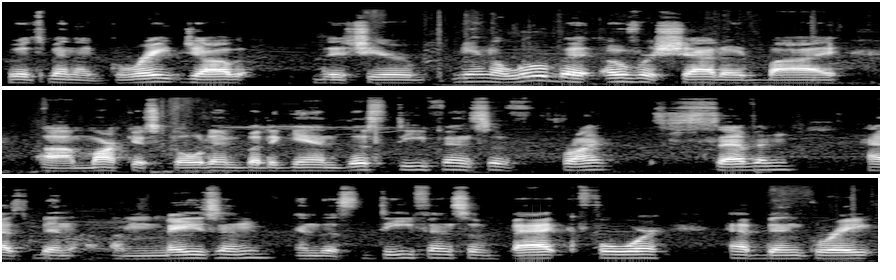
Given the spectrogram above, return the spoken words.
who has been a great job this year, being a little bit overshadowed by uh, Markus Golden. But again, this defensive front seven has been amazing, and this defensive back four have been great.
